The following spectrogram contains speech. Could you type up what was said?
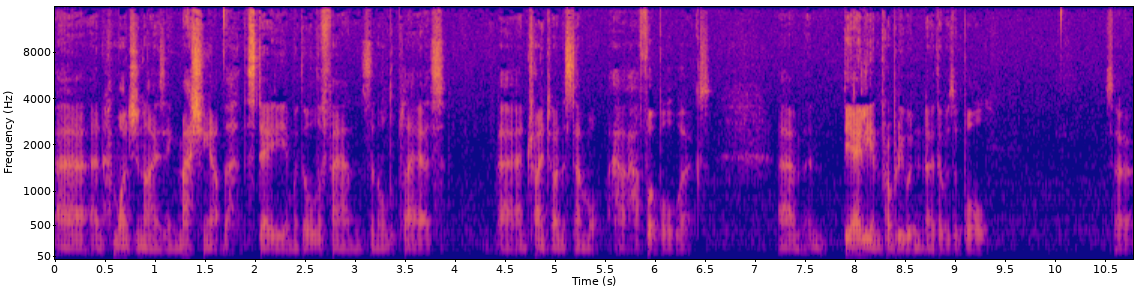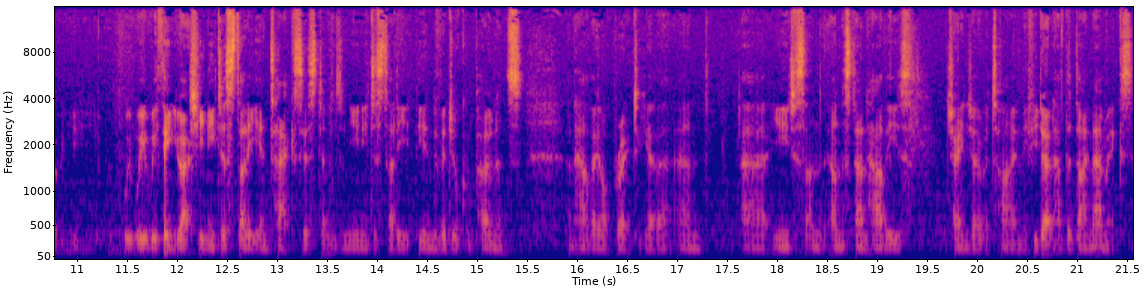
uh, and homogenizing, mashing up the, the, stadium with all the fans and all the players uh, and trying to understand what, how, how, football works. Um, and the alien probably wouldn't know there was a ball. So you, we, we think you actually need to study intact systems and you need to study the individual components and how they operate together. And uh, you need to understand how these change over time. If you don't have the dynamics,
